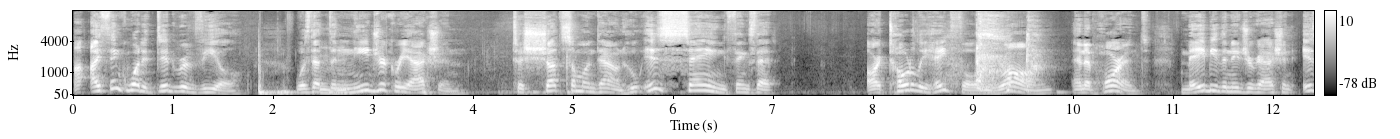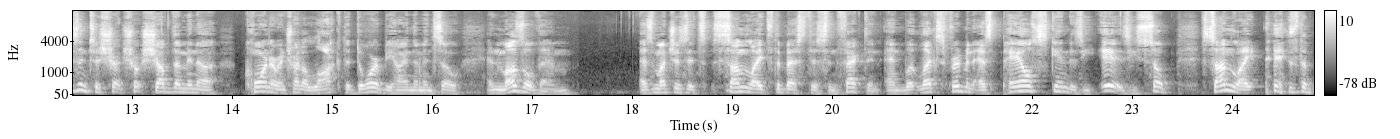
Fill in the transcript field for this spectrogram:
I- I think what it did reveal was that the Mm-hmm. knee jerk reaction to shut someone down who is saying things that are totally hateful and wrong and abhorrent. Maybe the knee jerk reaction isn't to sho- sho- shove them in a corner and try to lock the door behind them and so and muzzle them as much as it's sunlight's the best disinfectant. And what Lex Fridman, as pale skinned as he is, he's so sunlight is the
